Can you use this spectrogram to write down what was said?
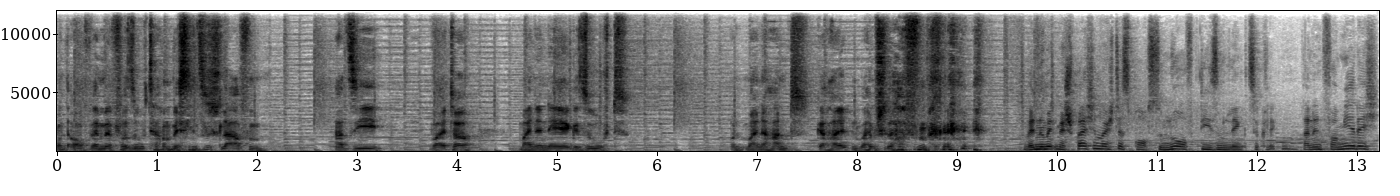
Und auch wenn wir versucht haben, ein bisschen zu schlafen, hat sie weiter meine Nähe gesucht und meine Hand gehalten beim Schlafen. Wenn du mit mir sprechen möchtest, brauchst du nur auf diesen Link zu klicken. Dann informier dich,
